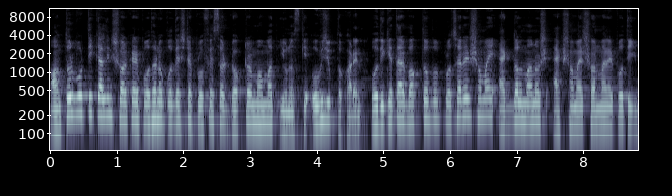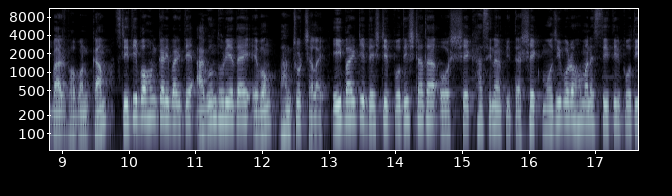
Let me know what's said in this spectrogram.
অন্তর্বর্তীকালীন সরকারের প্রধান উপদেষ্টা প্রফেসর ডক্টর মোহাম্মদ ইউনুসকে অভিযুক্ত করেন। ওদিকে তার বক্তব্য প্রচারের সময় একদল মানুষ এক সময়ের সম্মানের প্রতীক বাসভবন কাম, স্মৃতি বহনকারী বাড়িতে আগুন ধরিয়ে দেয় এবং ভাঙচুর চালায়। এই বাড়িটি দেশটির প্রতিষ্ঠাতা ও শেখ হাসিনার পিতা শেখ মুজিবুর রহমানের স্মৃতির প্রতি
